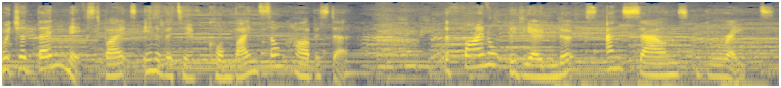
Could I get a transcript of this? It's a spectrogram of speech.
which are then mixed by its innovative Combine Song Harvester. The final video looks and sounds great.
